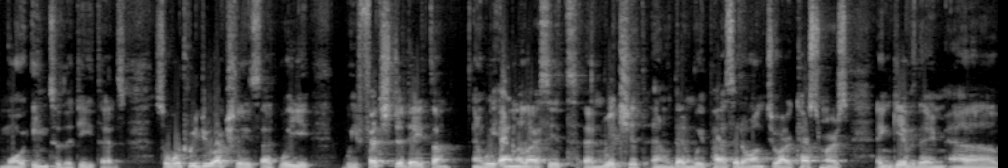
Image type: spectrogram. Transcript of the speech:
more into the details? So what we do actually is that we we fetch the data and we analyze it, enrich it, and then we pass it on to our customers and give them uh,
